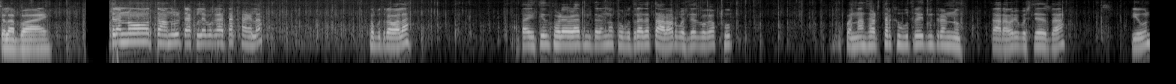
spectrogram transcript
चला बाय मित्रांनो तांदूळ टाकले बघा आता खायला कबुतरावाला. आता येथील थोड्या वेळात मित्रांनो कबुतरा आता तारावर बसल्यात बघा खूप. पन्नास साठ तर कबुतर आहेत मित्रांनो तारावर बसले आता. येऊन.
